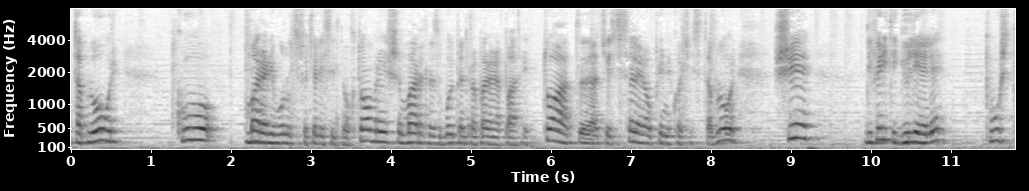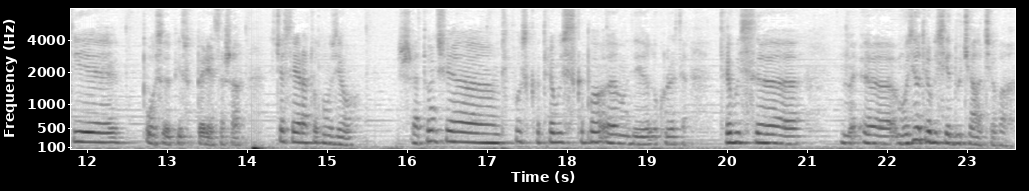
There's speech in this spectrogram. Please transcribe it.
tablouri cu Marea Revoluție Socialistă din octombrie și Mare Război pentru apărarea patriei. Toate aceste sale erau pline cu aceste tablouri și diferite ghiulele puști puse pe sub pereți, așa. Deci asta era tot muzeul. Și atunci am spus că trebuie să scăpăm de lucrurile astea. Trebuie să... Muzeul trebuie să educe altceva.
